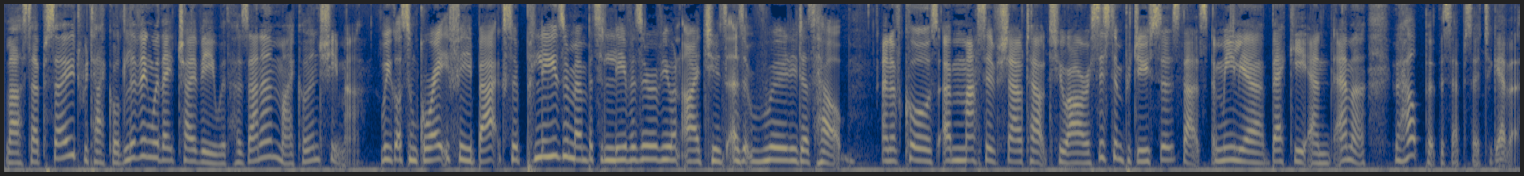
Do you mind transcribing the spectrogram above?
Last episode, we tackled living with HIV with Hosanna, Michael, and Shima. We got some great feedback, so please remember to leave us a review on iTunes as it really does help. And of course, a massive shout out to our assistant producers that's Amelia, Becky, and Emma, who helped put this episode together.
